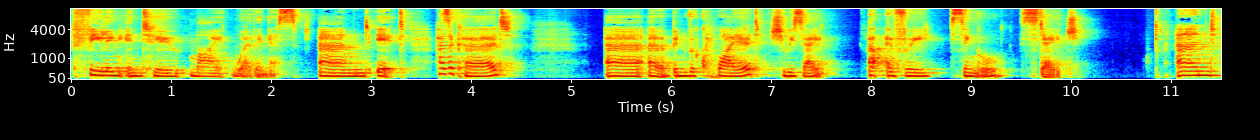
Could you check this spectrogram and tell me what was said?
feeling into my worthiness. And it has occurred, uh, uh, been required, should we say, at every single stage. And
